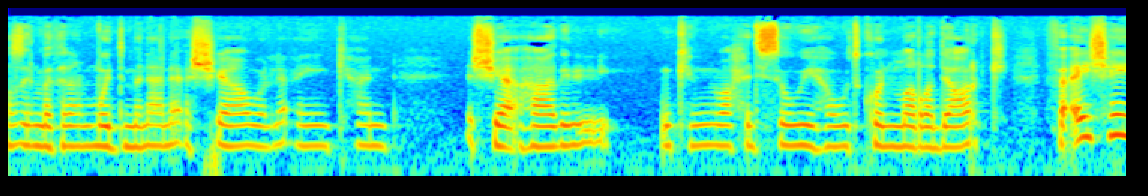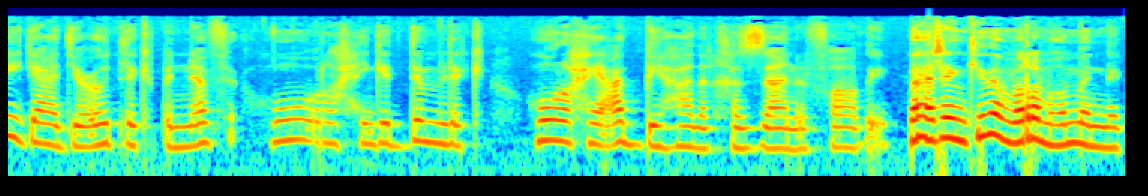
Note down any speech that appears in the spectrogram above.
أصير مثلا مدمن على أشياء ولا أي كان أشياء هذه اللي يمكن الواحد يسويها وتكون مرة دارك فأي شيء قاعد يعود لك بالنفع هو راح يقدم لك هو راح يعبي هذا الخزان الفاضي. فعشان كذا مرة مهم أنك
